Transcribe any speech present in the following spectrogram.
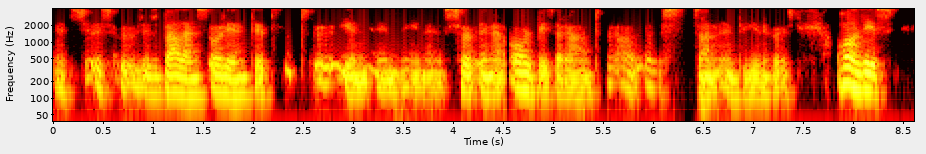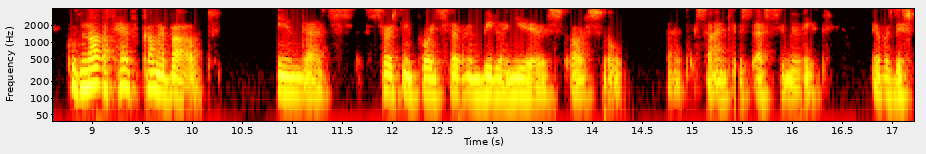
that's just, just balanced, oriented in, in, in, a, in an orbit around the sun and the universe, all this could not have come about in that 13.7 billion years or so that scientists estimate there was this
